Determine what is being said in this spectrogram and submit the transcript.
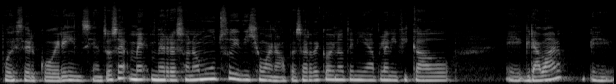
puede ser coherencia. Entonces me, resonó mucho y dije, bueno, a pesar de que hoy no tenía planificado eh, grabar, eh,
